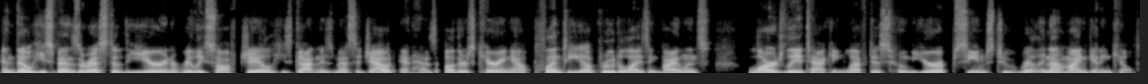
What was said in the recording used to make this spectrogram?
And though he spends the rest of the year in a really soft jail, he's gotten his message out and has others carrying out plenty of brutalizing violence, largely attacking leftists whom Europe seems to really not mind getting killed.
